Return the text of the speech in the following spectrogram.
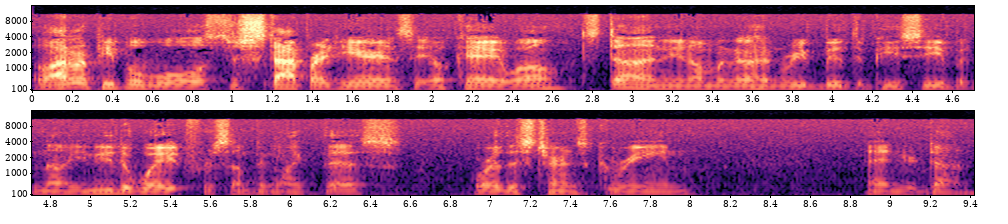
a lot of people will just stop right here and say, okay, well it's done. You know I'm going to go ahead and reboot the PC, but no, you need to wait for something like this where this turns green and you're done.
